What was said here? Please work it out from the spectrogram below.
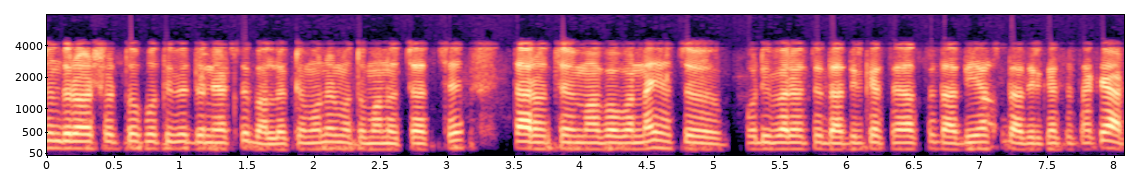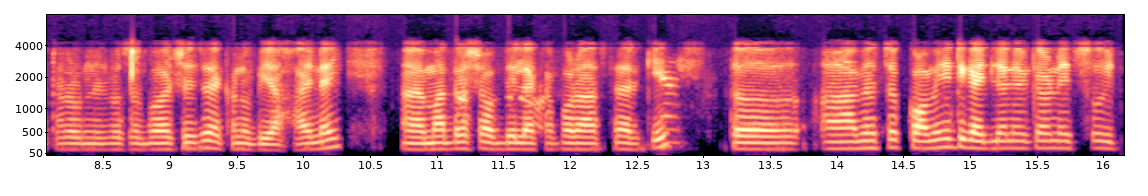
সুন্দর হওয়া সত্ত্বেও প্রতিবেদনে আসছে, ভালো একটা মনের মতো মানুষ চাচ্ছে। তার হচ্ছে মা বাবা নাই, হচ্ছে পরিবারে হচ্ছে দাদির কাছে আছে, দাদি আছে, দাদির কাছে থাকে, আঠারো, উনিশ বছর বয়স হয়েছে, এখনও বিয়ে হয় নাই। মাদ্রাসা অব্দি লেখাপড়া আছে আর কি। তো আমি হচ্ছে কমিউনিটি গাইডলাইনের কারণে সুইট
